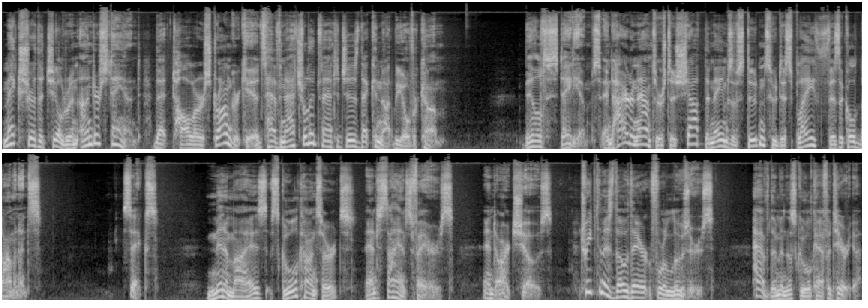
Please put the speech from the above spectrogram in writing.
Make sure the children understand that taller, stronger kids have natural advantages that cannot be overcome build stadiums, and hired announcers to shout the names of students who display physical dominance. 6. Minimize school concerts and science fairs and art shows. Treat them as though they're for losers. Have them in the school cafeteria.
